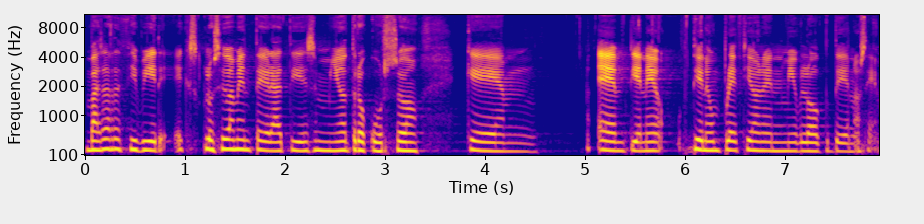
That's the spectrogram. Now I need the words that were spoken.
vas a recibir exclusivamente gratis mi otro curso que em, tiene, tiene un precio en mi blog de, no sé,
